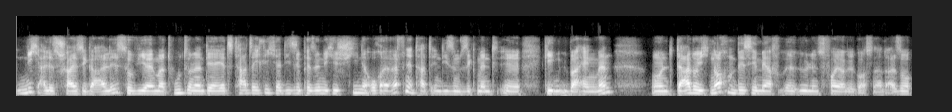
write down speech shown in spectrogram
nicht alles scheißegal ist, so wie er immer tut, sondern der jetzt tatsächlich ja diese persönliche Schiene auch eröffnet hat in diesem Segment äh, gegenüber Hangman und dadurch noch ein bisschen mehr äh, Öl ins Feuer gegossen hat. Also,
